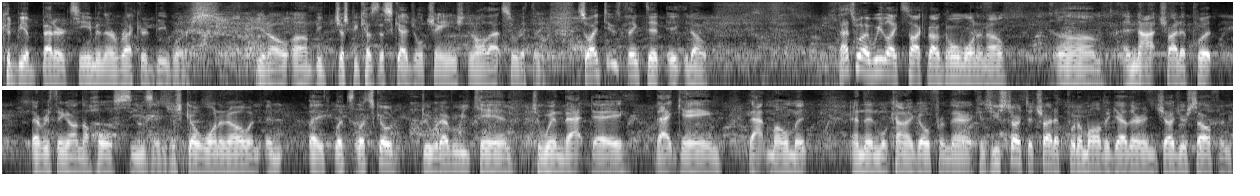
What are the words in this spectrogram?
could be a better team and their record be worse. You know, um, be, just because the schedule changed and all that sort of thing. So I do think that it, you know, that's why we like to talk about going one and zero, um, and not try to put everything on the whole season. Just go one and zero, and like, let's let's go do whatever we can to win that day, that game, that moment, and then we'll kind of go from there. Because you start to try to put them all together and judge yourself, and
